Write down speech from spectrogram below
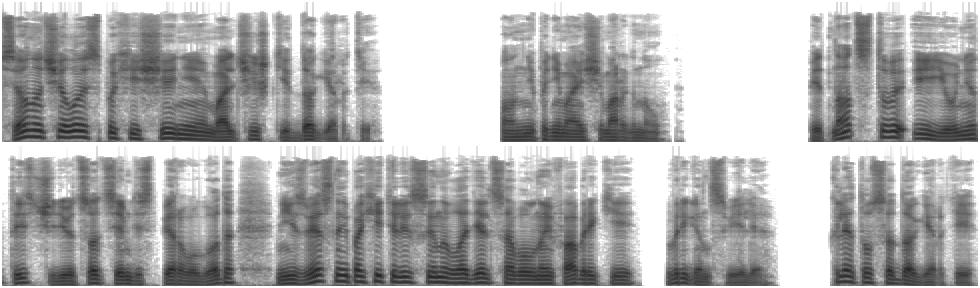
Все началось с похищения мальчишки Догерти. Он непонимающе моргнул. 15 июня 1971 года неизвестные похитили сына владельца обувной фабрики в Ригансвилле, Клетуса Догерти,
